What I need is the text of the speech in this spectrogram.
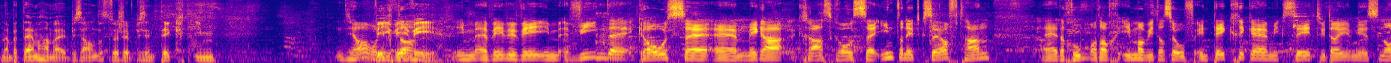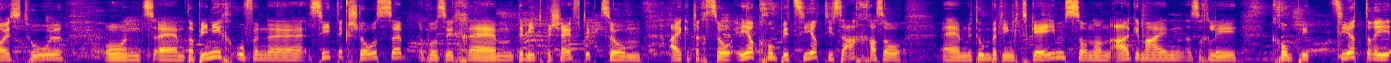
Neben dem haben wir etwas anderes. Du hast etwas entdeckt im Ja, www. im äh, www, im weiten, grossen, äh, mega krass grossen Internet gesurft habe. Äh, da kommt man doch immer wieder so auf Entdeckungen, man sieht wieder irgendwie ein neues Tool. Und ähm, da bin ich auf eine Seite gestoßen, wo sich ähm, damit beschäftigt, um eigentlich so eher komplizierte Sachen, also ähm, nicht unbedingt Games, sondern allgemein so ein bisschen kompliziertere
